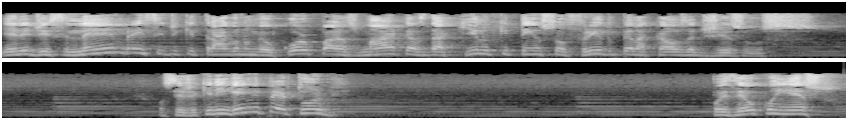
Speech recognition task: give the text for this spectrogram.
E ele disse: Lembrem-se de que trago no meu corpo as marcas daquilo que tenho sofrido pela causa de Jesus. Ou seja, que ninguém me perturbe, pois eu conheço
